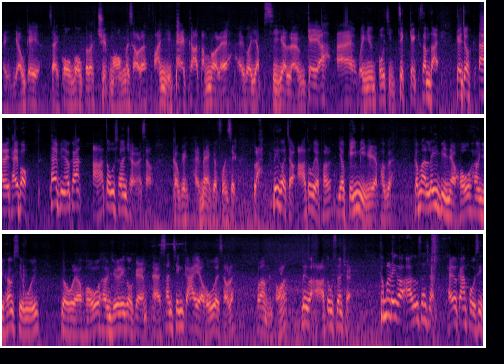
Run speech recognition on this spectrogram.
危有機啊！就係、個個覺得絕望嘅時候咧，反而劈價抌落嚟咧，係一個入市嘅良機啊！唉，永遠保持積極心態，繼續帶你睇鋪，睇下邊有間亞都商場嘅時候，究竟係咩嘅款式？嗱，呢個就亞都入口啦，有幾面嘅入口嘅。咁啊，呢邊又好，向住鄉事會路又好，向住呢個嘅誒新青街又好嘅時候咧，咁啊唔同啦。呢、個亞都商場，咁啊呢個亞都商場睇咗間鋪先，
